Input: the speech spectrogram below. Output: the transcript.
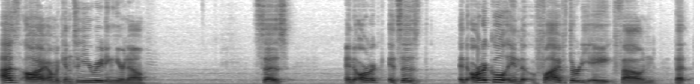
As all right, I'm gonna continue reading here now. It says an article. It says an article in 538 found that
